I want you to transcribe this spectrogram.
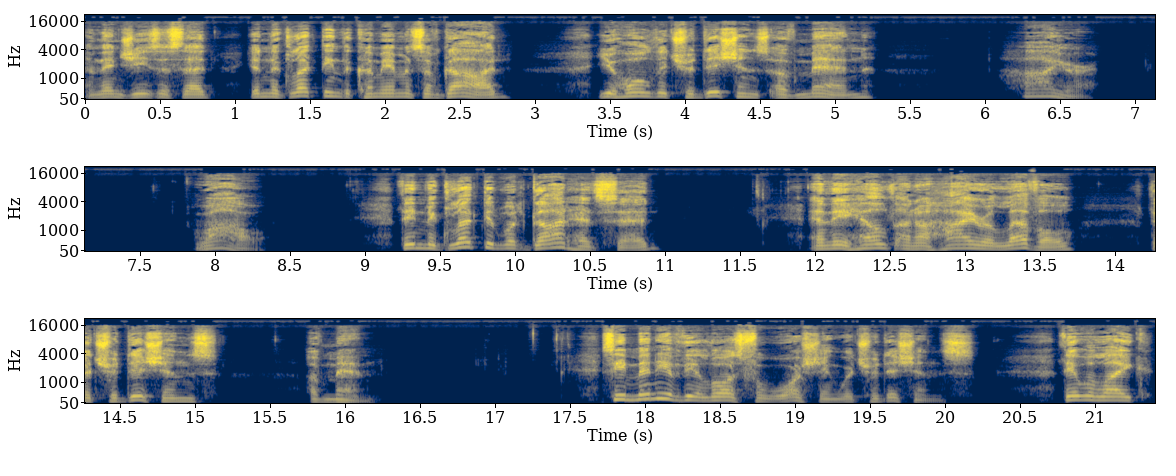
And then Jesus said, you're neglecting the commandments of God. You hold the traditions of men higher. Wow. They neglected what God had said, and they held on a higher level the traditions of men. See, many of their laws for washing were traditions. They were like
